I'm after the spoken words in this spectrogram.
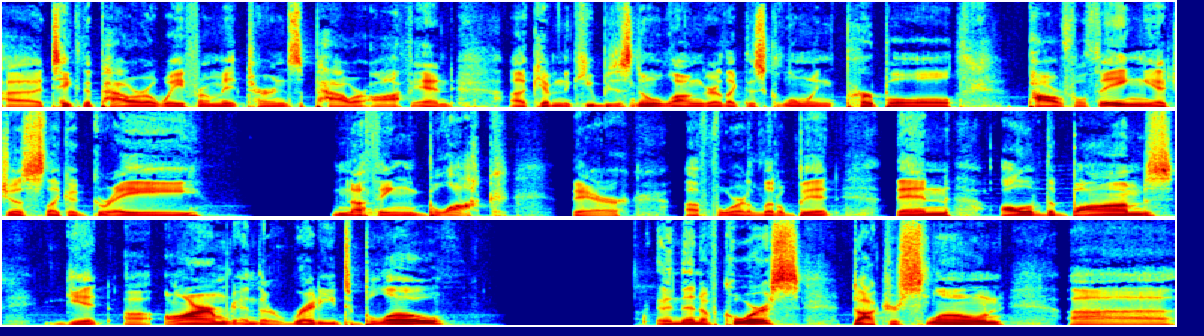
uh, take the power away from it, turns the power off. And uh, Kevin the Cube is no longer like this glowing purple, powerful thing. It's just like a gray, nothing block there uh, for a little bit. Then all of the bombs get uh, armed and they're ready to blow. And then, of course, Dr. Slone uh,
